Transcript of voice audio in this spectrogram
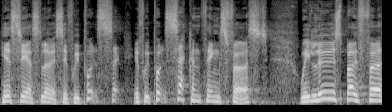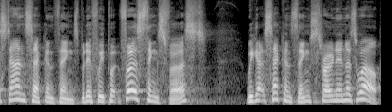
Here's C.S. Lewis. If we, put se- if we put second things first, we lose both first and second things. But if we put first things first, we get second things thrown in as well.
